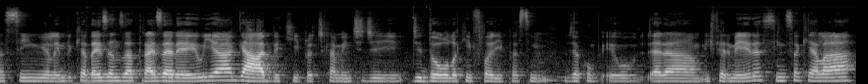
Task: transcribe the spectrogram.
Assim, eu lembro que há 10 anos atrás era eu e a Gabi aqui, praticamente, de, de doula aqui em Floripa, assim. de eu era enfermeira, assim, só que ela...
